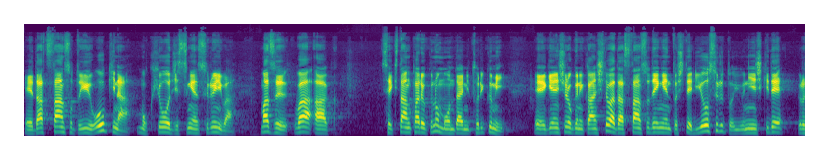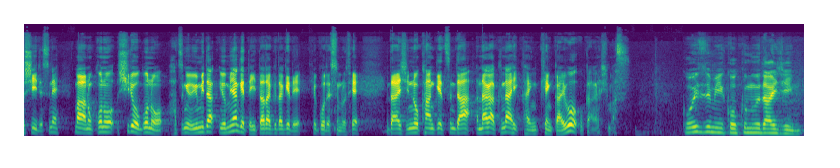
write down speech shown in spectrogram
えー、脱炭素という大きな目標を実現するには、まずは石炭火力の問題に取り組み、えー、原子力に関しては脱炭素電源として利用するという認識でよろしいですね。まあ、あのこの資料5の発言を読みだ読み上げていただくだけで結構ですので、大臣の簡潔な長くない見解をお伺いします小泉国務大臣。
